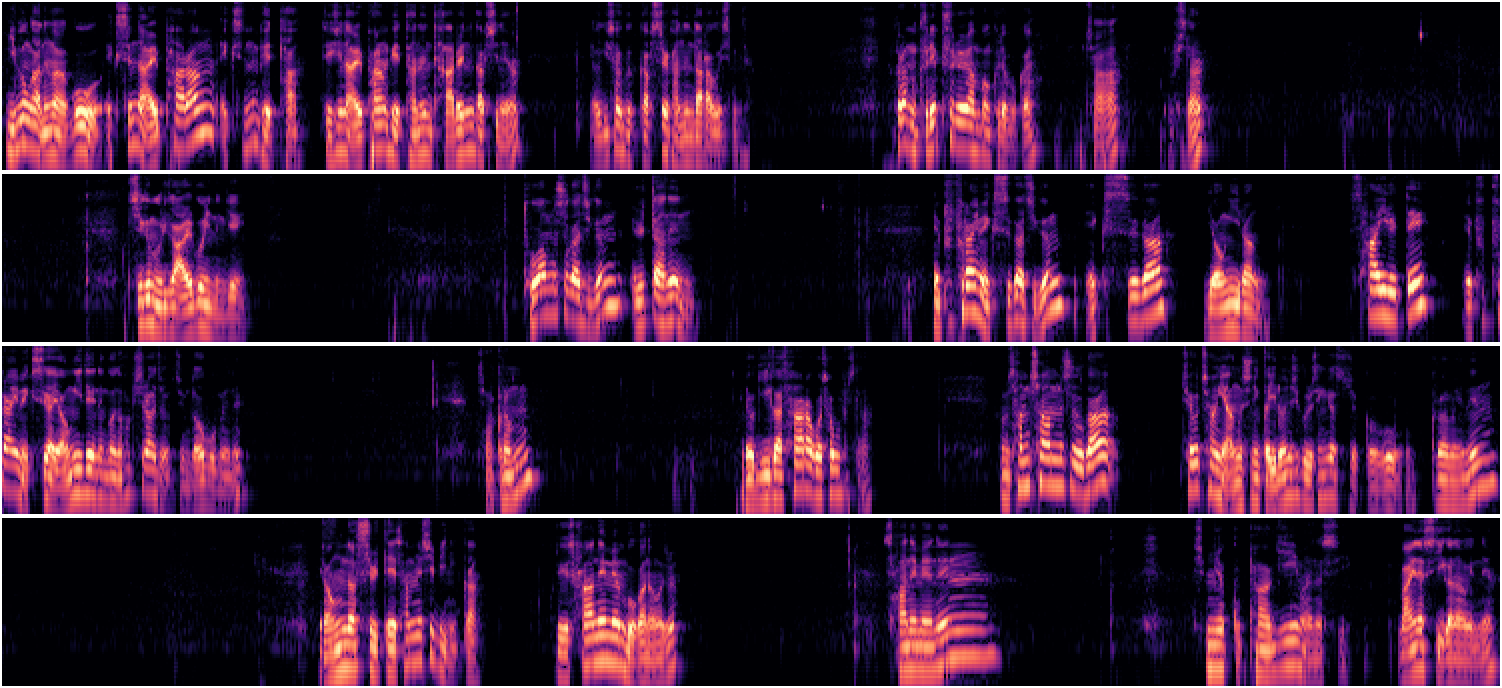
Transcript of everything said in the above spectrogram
미분 가능하고 x는 알파랑 x는 베타 대신 알파랑 베타는 다른 값이네요. 여기서 그 값을 갖는다라고 했습니다. 그러면 그래프를 한번 그려볼까요? 자 봅시다. 지금 우리가 알고 있는 게 도함수가 지금 일단은 f 프라임 x가 지금 x가 0이랑 4일 때 f 프라임 x가 0이 되는 건 확실하죠. 지금 넣어 보면은 자, 그럼 여기가 4라고 쳐 봅시다. 그럼 3차 함수가 최고차항이 양수니까 이런 식으로 생겼을 거고 그러면은 0 넣었을 때 30이니까 그리고 4 내면 뭐가 나오죠? 4 내면은 16 곱하기 마이너스 2 마이너스 2가 나오겠네요.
